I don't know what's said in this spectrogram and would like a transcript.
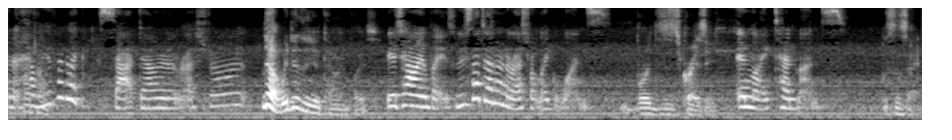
Uh, and have we ever like sat down in a restaurant? No, we did the Italian place. The Italian place. We've sat down in a restaurant like once this is crazy. in like 10 months. It's insane.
